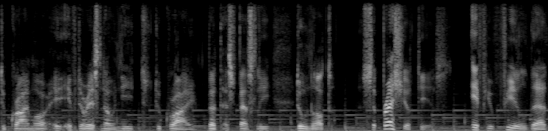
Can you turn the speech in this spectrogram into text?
to cry more if there is no need to cry, but especially do not suppress your tears. If you feel that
